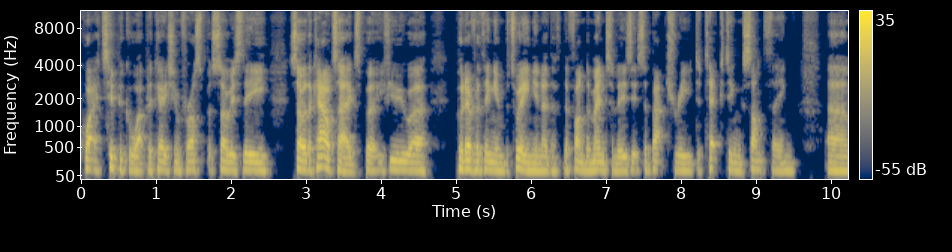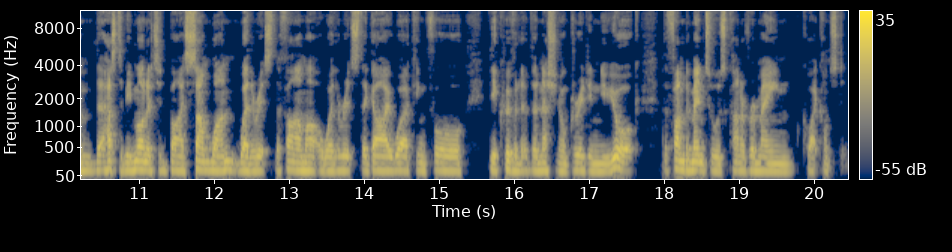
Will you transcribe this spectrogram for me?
quite a typical application for us, but so is the so are the cow tags. But if you uh, put everything in between, you know, the, the, fundamental is it's a battery detecting something um, that has to be monitored by someone, whether it's the farmer or whether it's the guy working for the equivalent of the national grid in New York. The fundamentals kind of remain quite constant.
